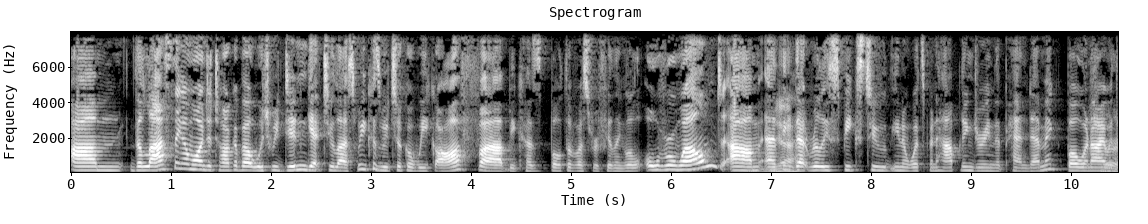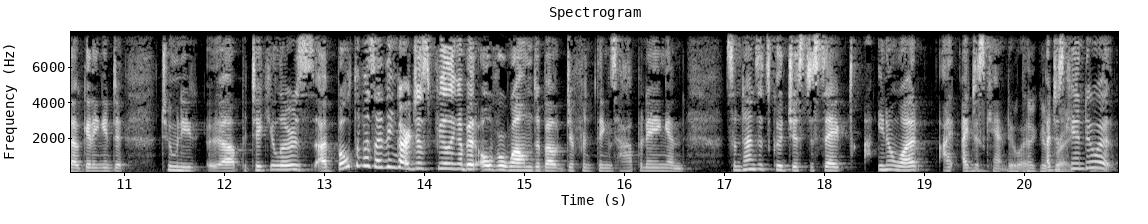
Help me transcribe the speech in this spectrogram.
Um, the last thing I wanted to talk about, which we didn't get to last week because we took a week off uh, because both of us were feeling a little overwhelmed. Um, and I think that really speaks to you know what's been happening during the pandemic. Bo and I, Sure. without getting into too many uh, particulars, uh, both of us I think are just feeling a bit overwhelmed about different things happening. And sometimes it's good just to say, you know what, I, I just can't do it. I just break. can't do it.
